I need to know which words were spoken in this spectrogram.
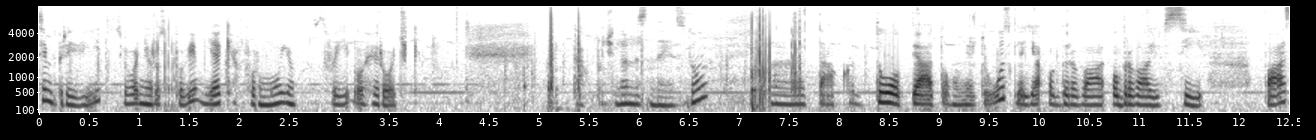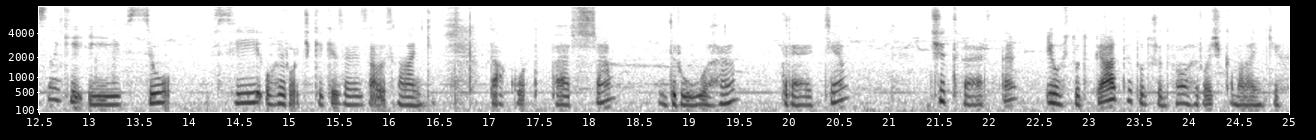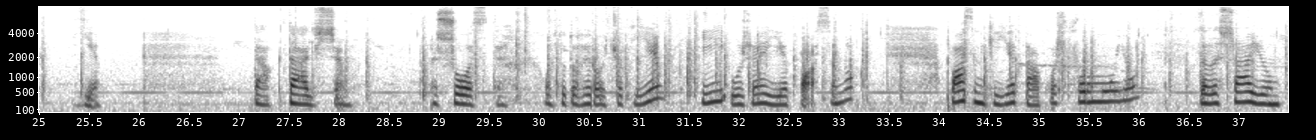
Всім привіт! Сьогодні розповім, як я формую свої огірочки. Так, почнемо знизу. Е, Так, до п'ятого міждоузля я обриваю, обриваю всі пасники і всю, всі огірочки, які зав'язались маленькі. Так, от, перше, друге, третє, четверте. І ось тут п'яте, тут вже два огірочка маленьких є. Так, далі. Шосте. Ось тут огірочок є, і вже є пасинок. Пасинки я також формую. Залишаю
